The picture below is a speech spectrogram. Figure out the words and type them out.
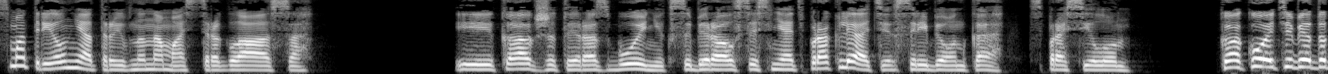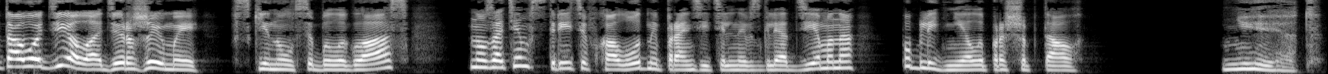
смотрел неотрывно на мастера Глааса. «И как же ты, разбойник, собирался снять проклятие с ребенка?» — спросил он. «Какое тебе до того дело, одержимый?» — вскинулся было Глаас, но затем, встретив холодный пронзительный взгляд демона, побледнел и прошептал. «Нет,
